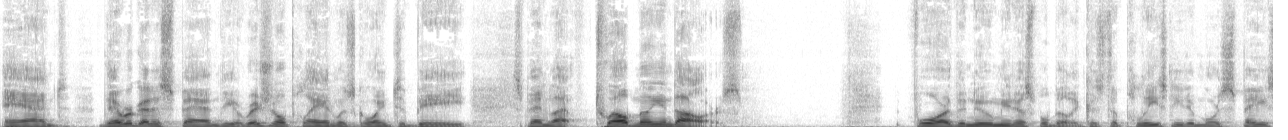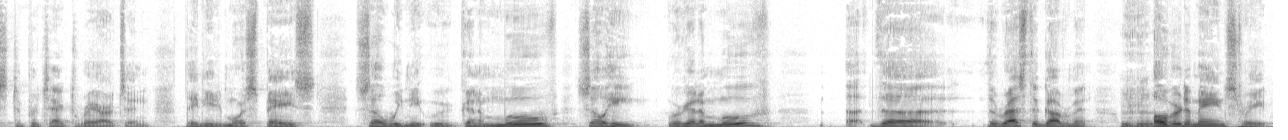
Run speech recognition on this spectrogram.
and they were going to spend. The original plan was going to be spend about twelve million dollars for the new municipal building because the police needed more space to protect Raritan. They needed more space, so we need, we are going to move. So he we're going to move uh, the the rest of the government over to Main Street,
